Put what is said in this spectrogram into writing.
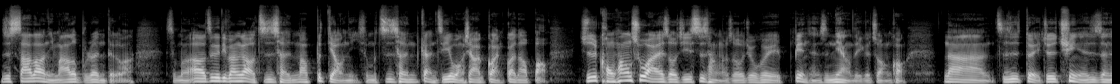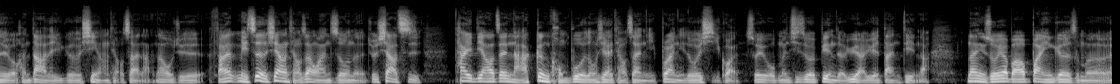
就杀到你妈都不认得嘛，什么啊这个地方刚好支撑，妈不屌你什么支撑，干直接往下灌灌到爆，就是恐慌出来的时候，其实市场有时候就会变成是那样的一个状况。那只是对，就是去年是真的有很大的一个信仰挑战啊。那我觉得，反正每次的信仰挑战完之后呢，就下次他一定要再拿更恐怖的东西来挑战你，不然你都会习惯。所以我们其实会变得越来越淡定啦。那你说要不要办一个什么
